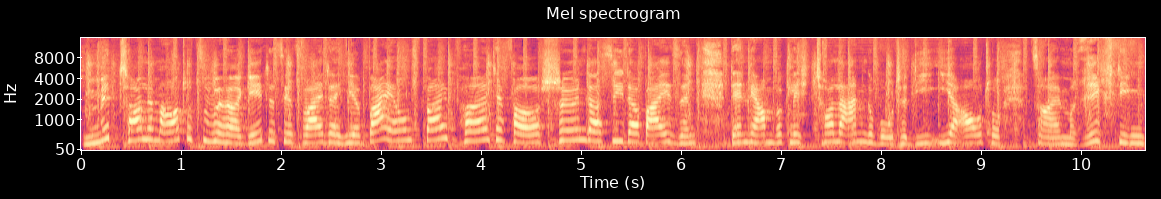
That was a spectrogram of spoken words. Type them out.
Mit tollem Autozubehör geht es jetzt weiter hier bei uns bei Pearl TV. Schön, dass Sie dabei sind, denn wir haben wirklich tolle Angebote, die Ihr Auto zu einem richtigen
